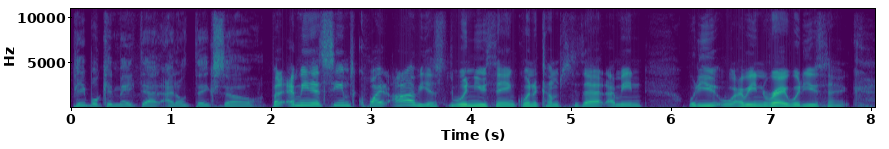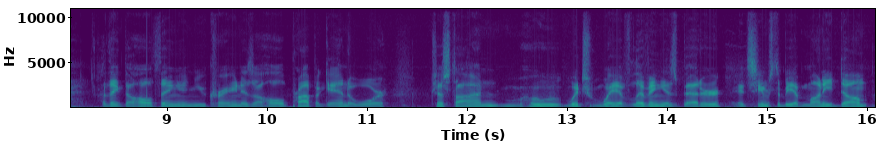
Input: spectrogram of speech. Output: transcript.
people can make that. I don't think so. But I mean, it seems quite obvious when you think when it comes to that. I mean, what do you? I mean, Ray, what do you think? I think the whole thing in Ukraine is a whole propaganda war, just on who which way of living is better. It seems to be a money dump.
